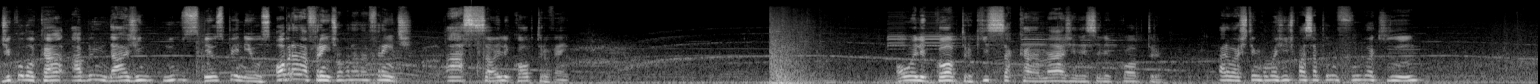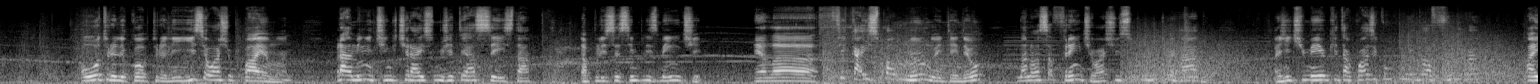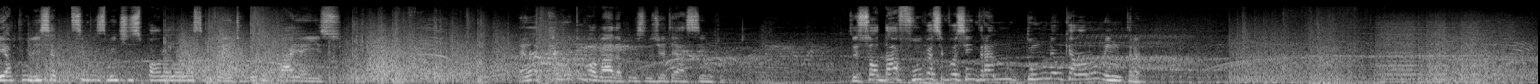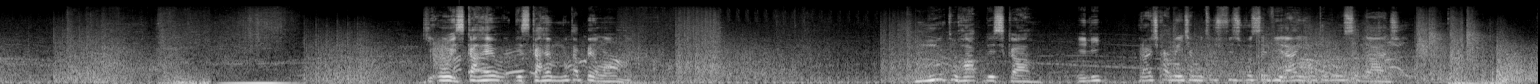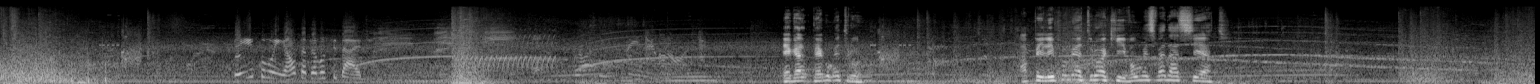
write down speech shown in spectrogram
de colocar a blindagem nos meus pneus. Obra na frente, obra na frente. Nossa, o helicóptero, velho. Olha o helicóptero, que sacanagem desse helicóptero. Cara, eu acho que tem como a gente passar pelo fundo aqui, hein? Outro helicóptero ali, isso eu acho paia, mano. Pra mim, tinha que tirar isso no GTA 6, tá? Da polícia simplesmente, ela ficar spawnando, entendeu? Na nossa frente, eu acho isso muito errado. A gente meio que tá quase concluindo a fuga, aí a polícia simplesmente spawna na nossa frente. É muito paia isso. Ela é muito roubada a polícia do GTA V. Você só dá fuga se você entrar num túnel que ela não entra. Que, oh, esse, carro é, esse carro é muito apelão, mano. Muito rápido esse carro. Ele praticamente é muito difícil você virar em alta velocidade. Veículo em alta velocidade. Pega, pega o metrô. Apelei pro metrô aqui, vamos ver se vai dar certo.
